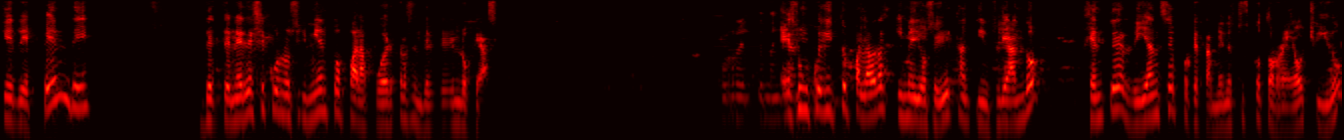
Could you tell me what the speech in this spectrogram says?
que depende de tener ese conocimiento para poder trascender en lo que hace. Correcto. es un jueguito de palabras y medio sigue cantinfleando. Gente, ríanse porque también esto es cotorreo chido.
